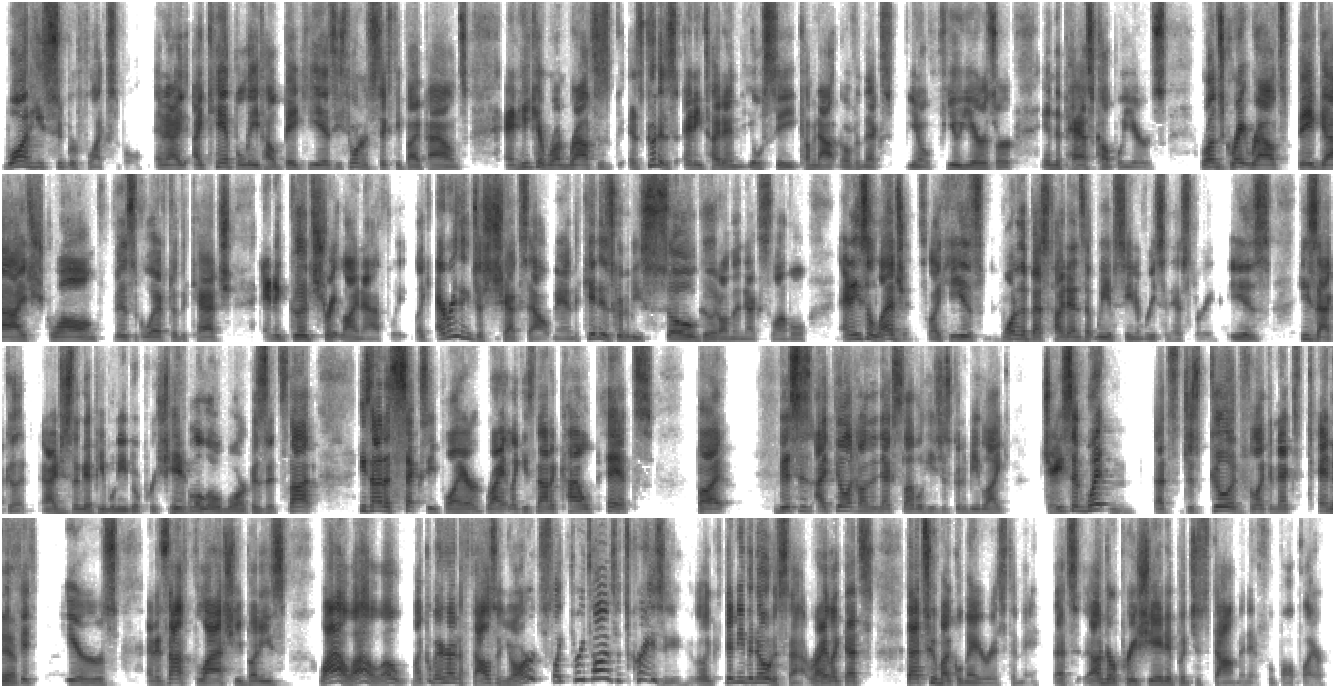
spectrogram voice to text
one, he's super flexible. And I, I can't believe how big he is. He's 265 pounds and he can run routes as, as good as any tight end you'll see coming out over the next, you know, few years or in the past couple years. Runs great routes, big guy, strong, physical after the catch, and a good straight line athlete. Like everything just checks out, man. The kid is going to be so good on the next level. And he's a legend. Like he is one of the best tight ends that we have seen in recent history. He is he's that good. And I just think that people need to appreciate him a little more because it's not he's not a sexy player, right? Like he's not a Kyle Pitts, but this is I feel like on the next level, he's just going to be like Jason Witten. That's just good for like the next 10 Yeah. to 15 years. And it's not flashy, but he's wow, wow, oh, Michael Mayer had a thousand yards like three times. That's crazy. Like, didn't even notice that, right? Like, that's that's who Michael Mayer is to me. That's underappreciated, but just dominant football player.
